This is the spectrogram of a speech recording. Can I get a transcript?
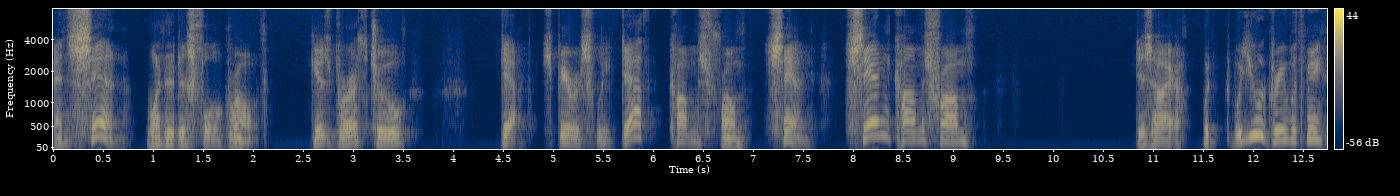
And sin, when it is full grown, gives birth to death, spiritually. Death comes from sin. Sin comes from desire. Would, would you agree with me?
